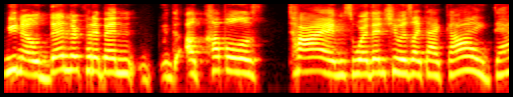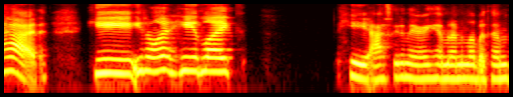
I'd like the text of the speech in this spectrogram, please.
you know, then there could have been a couple of times where then she was like, that guy, dad, he, you know what? He like, he asked me to marry him and I'm in love with him.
